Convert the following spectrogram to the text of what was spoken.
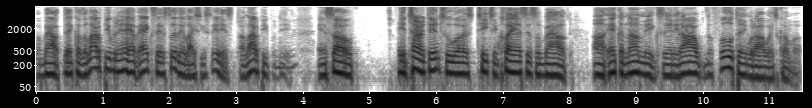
about that because a lot of people didn't have access to that. Like she says, a lot of people did, and so it turned into us teaching classes about uh, economics, and it all the food thing would always come up.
